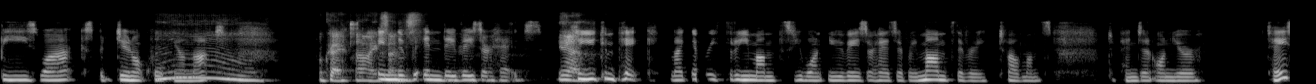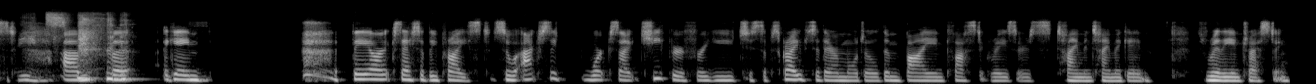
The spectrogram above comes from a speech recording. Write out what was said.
beeswax, but do not quote mm. me on that. Mm. Okay, that in sense. the in the razor heads. Yeah. So you can pick like every three months you want new razor heads every month, every twelve months, dependent on your taste. Um, but again, they are accessibly priced, so it actually works out cheaper for you to subscribe to their model than buying plastic razors time and time again. It's really interesting.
